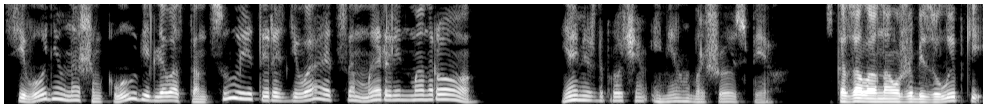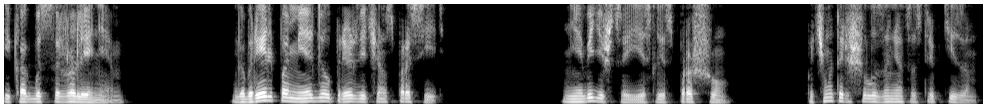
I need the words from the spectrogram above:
Сегодня в нашем клубе для вас танцует и раздевается Мэрилин Монро. Я, между прочим, имела большой успех. Сказала она уже без улыбки и как бы с сожалением. Габриэль помедлил, прежде чем спросить. Не обидишься, если спрошу, почему ты решила заняться стриптизом?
